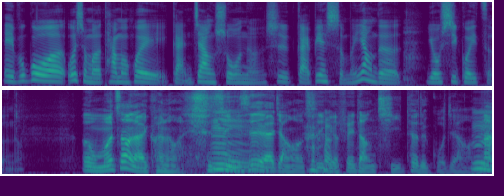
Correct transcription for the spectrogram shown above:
诶，不过为什么他们会敢这样说呢？是改变什么样的游戏规则呢？呃，我们这样来看哦，其实以色列来讲哦，是一个非常奇特的国家哈。那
